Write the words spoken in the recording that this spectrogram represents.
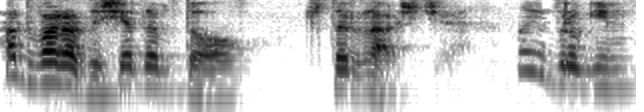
a 2 razy 7 to 14. No i w drugim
